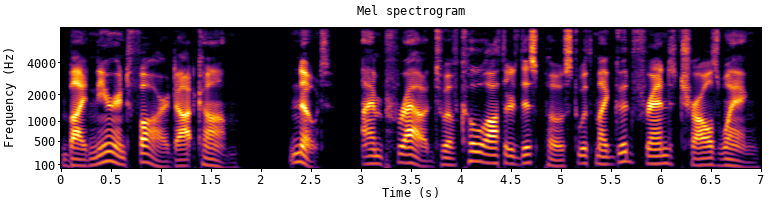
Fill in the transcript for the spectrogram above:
By nirandfar.com. Note, I'm proud to have co authored this post with my good friend Charles Wang.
